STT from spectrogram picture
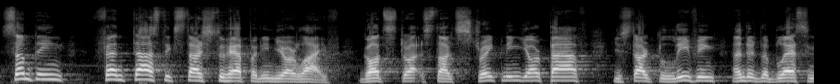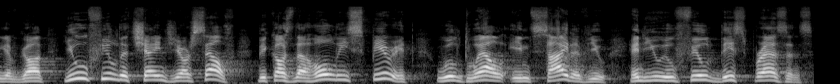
Something fantastic starts to happen in your life. God st- starts straightening your path. You start living under the blessing of God. You feel the change yourself because the Holy Spirit will dwell inside of you and you will feel this presence.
